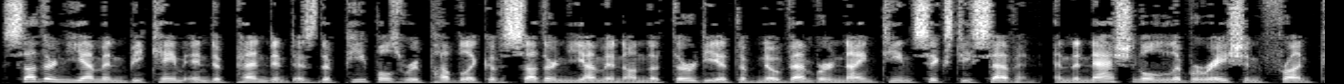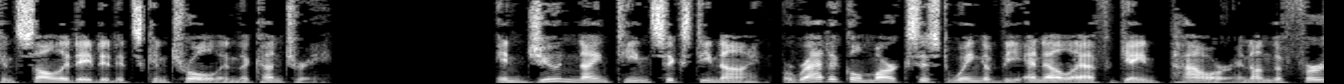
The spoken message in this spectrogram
Southern Yemen became independent as the People's Republic of Southern Yemen on 30 November 1967, and the National Liberation Front consolidated its control in the country. In June 1969, a radical Marxist wing of the NLF gained power and on 1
